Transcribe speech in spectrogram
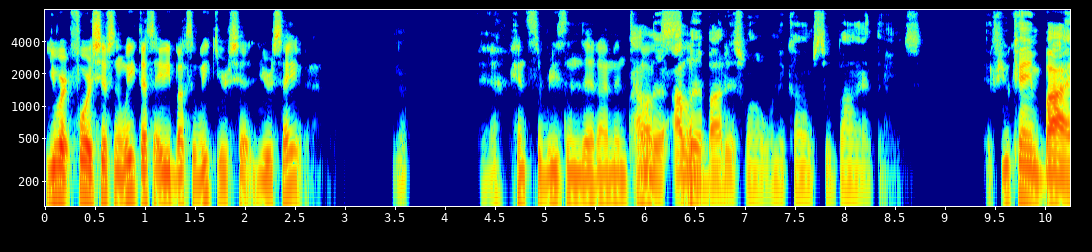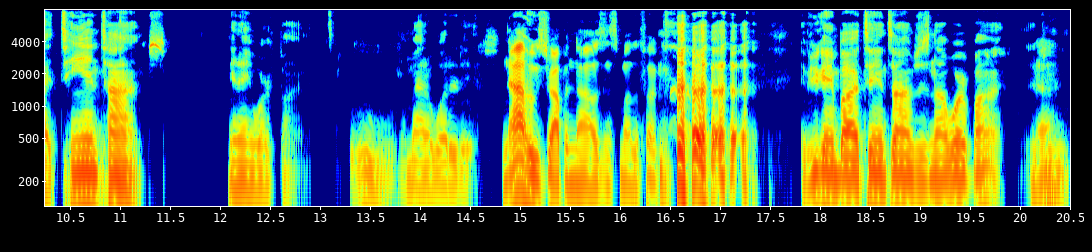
You work four shifts in a week. That's eighty bucks a week. You're you're saving. Yeah. Yeah. Hence the reason that I'm in I live. I live by this one when it comes to buying things. If you can't buy it ten times, it ain't worth buying. Ooh. No matter what it is. Now who's dropping dollars in this motherfucker? if you can't buy it ten times, it's not worth buying. No. you-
